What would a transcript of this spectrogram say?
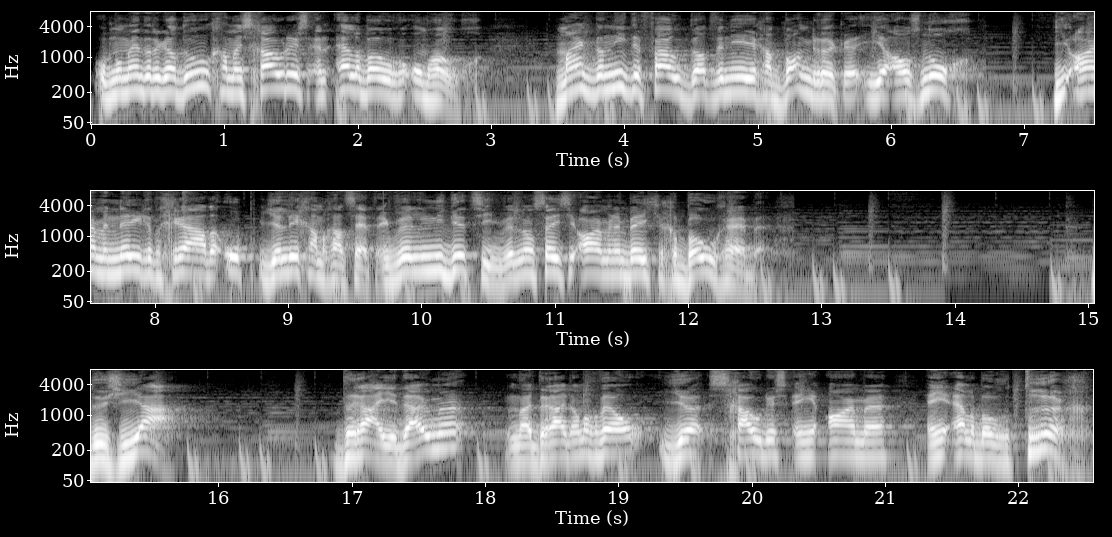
Op het moment dat ik dat doe, gaan mijn schouders en ellebogen omhoog. Maak dan niet de fout dat wanneer je gaat bankdrukken, je alsnog die armen 90 graden op je lichaam gaat zetten. Ik wil niet dit zien. We willen nog steeds die armen een beetje gebogen hebben. Dus ja, draai je duimen, maar draai dan nog wel je schouders en je armen en je ellebogen terug.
